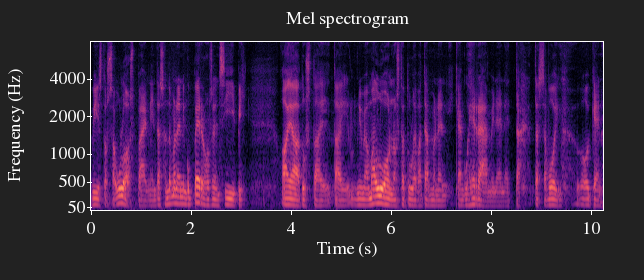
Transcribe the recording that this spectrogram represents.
viistossa ulospäin, niin tässä on tämmöinen niin perhosen siipi, ajatus tai, tai nimenomaan luonnosta tuleva tämmöinen ikään kuin herääminen, että tässä voi oikein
